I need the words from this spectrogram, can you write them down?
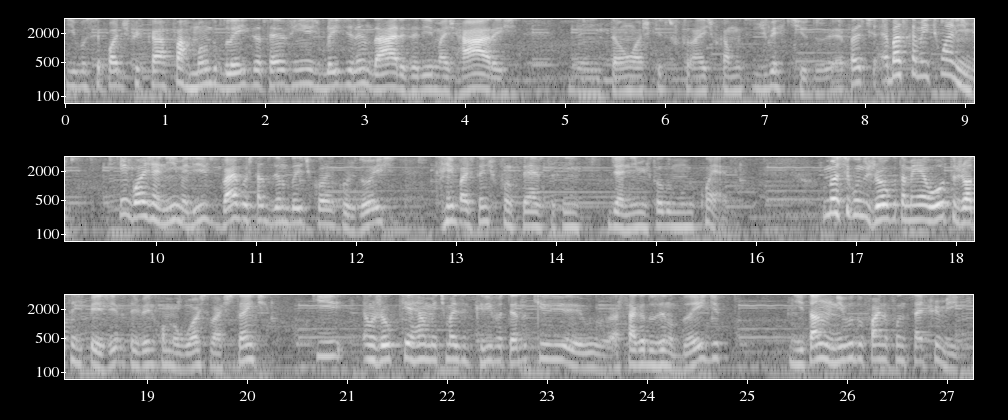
e você pode ficar farmando blades até vir as blades lendárias ali, mais raras. Então acho que isso faz ficar muito divertido. É, é basicamente um anime. Quem gosta de anime ali vai gostar do Xenoblade Chronicles 2 tem bastante fanservice assim, de anime que todo mundo conhece. O meu segundo jogo também é outro JRPG, vocês verem como eu gosto bastante, que é um jogo que é realmente mais incrível até do que a saga do Xenoblade e está no nível do Final Fantasy VII Remake,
